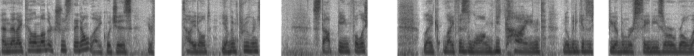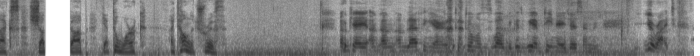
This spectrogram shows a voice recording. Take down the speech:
And then I tell them other truths they don't like, which is you're entitled, you haven't proven shit. Stop being full of shit. Like life is long, be kind. Nobody gives a shit if you have a Mercedes or a Rolex. Shut up, get to work. I tell them the truth okay, I'm, I'm, I'm laughing here to Thomas as well because we have teenagers and you're right.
